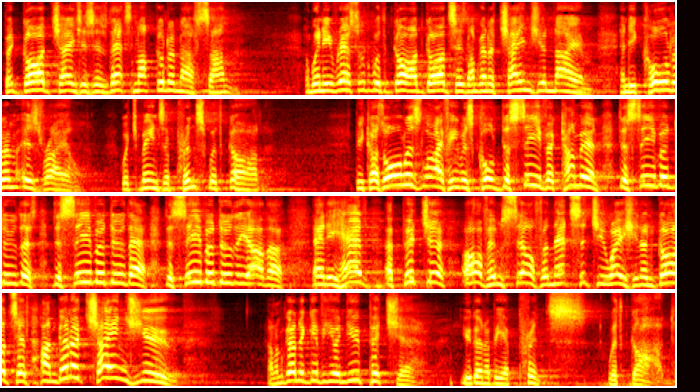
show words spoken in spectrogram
But God changes, says, That's not good enough, son. And when he wrestled with God, God says, I'm going to change your name. And he called him Israel, which means a prince with God. Because all his life he was called deceiver, come in, deceiver, do this, deceiver, do that, deceiver, do the other. And he had a picture of himself in that situation. And God said, I'm going to change you. And I'm going to give you a new picture. You're going to be a prince with God.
